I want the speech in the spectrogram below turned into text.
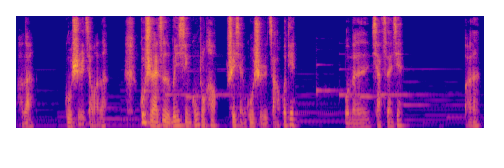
好了，故事讲完了。故事来自微信公众号“睡前故事杂货店”，我们下次再见，啊安。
